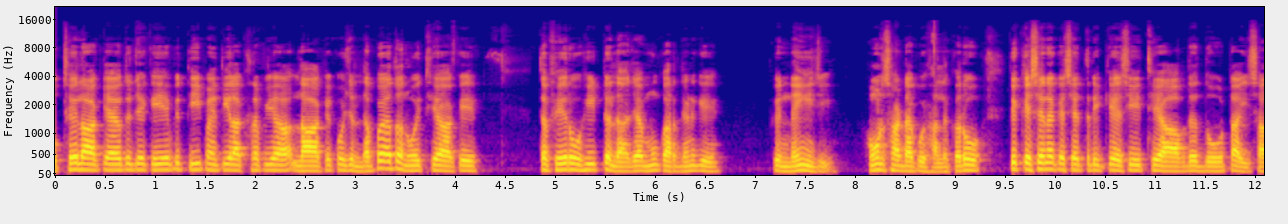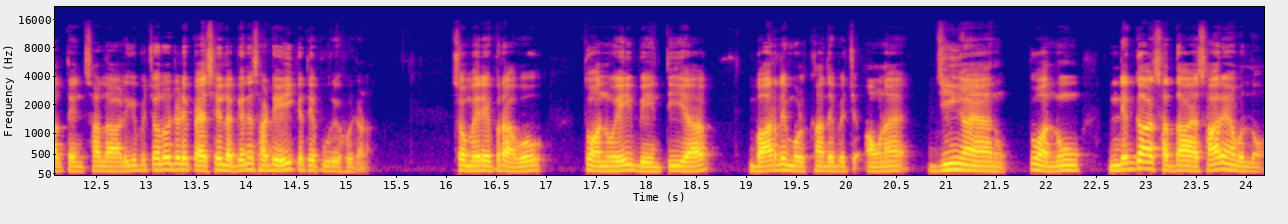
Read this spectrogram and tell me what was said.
ਉੱਥੇ ਲਾ ਕੇ ਆਇਓ ਹੋ ਤੇ ਜੇ ਕਹੀਏ ਵੀ 30 35 ਲੱਖ ਰੁਪਇਆ ਲਾ ਕੇ ਕੁਝ ਲੱਭਿਆ ਤੁਹਾਨੂੰ ਇੱਥੇ ਆ ਕੇ, ਤਾਂ ਫਿਰ ਉਹੀ ਢਿੱਲਾ ਜਿਹਾ ਮੂੰਹ ਕਰ ਦੇਣਗੇ ਕਿ ਨਹੀਂ ਜੀ, ਹੁਣ ਸਾਡਾ ਕੋਈ ਹੱਲ ਕਰੋ। ਵੀ ਕਿਸੇ ਨਾ ਕਿਸੇ ਤਰੀਕੇ ਅਸੀਂ ਇੱਥੇ ਆਪ ਦੇ 2 2.5 ਸਾਲ 3 ਸਾਲ ਲਾ ਲਈਏ ਵੀ ਚਲੋ ਜਿਹੜੇ ਪੈਸੇ ਲੱਗੇ ਨੇ ਸਾਡੇ ਇਹੀ ਕਿਤੇ ਪੂਰੇ ਹੋ ਜਾਣ। ਸੋ ਮੇਰੇ ਭਰਾਵੋ, ਤੁਹਾਨੂੰ ਇਹੀ ਬੇਨਤੀ ਆ ਬਾਹਰਲੇ ਮੁਲਕਾਂ ਦੇ ਵਿੱਚ ਆਉਣਾ ਜੀ ਆਇਆਂ ਨੂੰ, ਤੁਹਾਨੂੰ ਨਿੱਘਾ ਸੱਦਾ ਹੈ ਸਾਰਿਆਂ ਵੱਲੋਂ।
